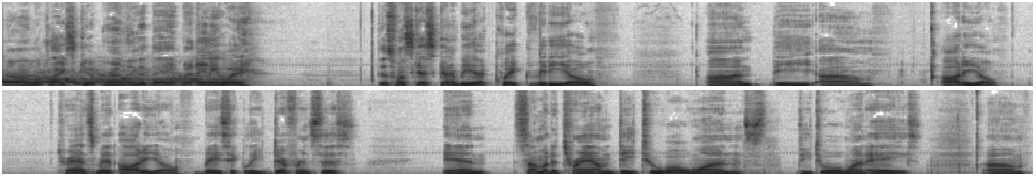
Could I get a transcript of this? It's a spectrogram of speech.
Uh, look like Skip running today, but anyway, this one's just going to be a quick video on the um, audio, transmit audio, basically differences in some of the Tram D201s, D201As. Um,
